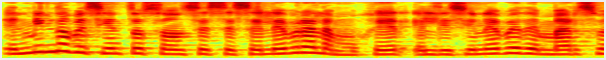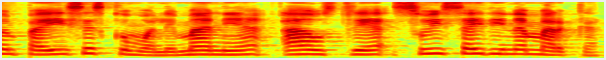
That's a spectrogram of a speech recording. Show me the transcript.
En 1911 se celebra la mujer el 19 de marzo en países como Alemania, Austria, Suiza y Dinamarca.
